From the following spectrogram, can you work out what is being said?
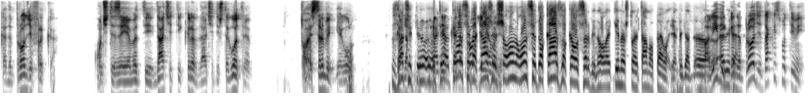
Kada prođe frka, on će te zajebati, daće ti krv, daće ti šta god treba. To je Srbin, Gegula. Znači, kada, te, te hoće da kažeš, on, on se dokazao kao Srbin, ovaj, time što je tamo pevo. Je, ga, e, pa vidi, evident. kada prođe, takvi smo ti mi.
